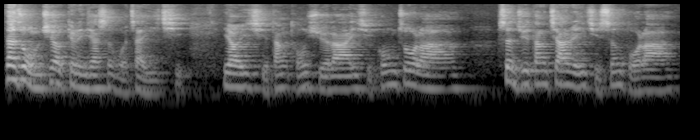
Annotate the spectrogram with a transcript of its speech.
但是我们却要跟人家生活在一起，要一起当同学啦，一起工作啦，甚至于当家人一起生活啦，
